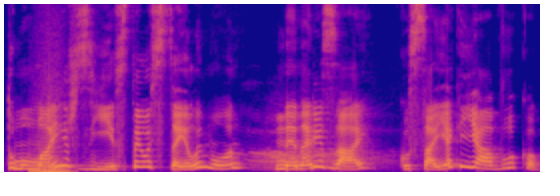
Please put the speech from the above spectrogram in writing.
тому маєш з'їсти ось цей лимон. Не нарізай, кусай як яблуко.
